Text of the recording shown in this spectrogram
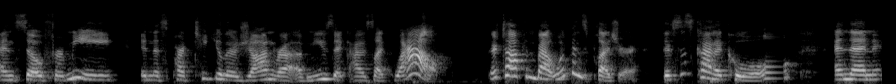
And so for me, in this particular genre of music, I was like, wow, they're talking about women's pleasure. This is kind of cool. And then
